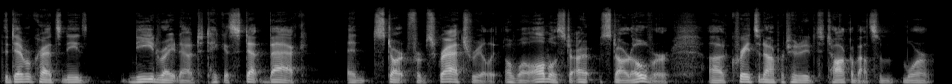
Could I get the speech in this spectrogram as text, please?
the Democrats need need right now to take a step back and start from scratch, really, oh, well, almost start, start over, uh, creates an opportunity to talk about some more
